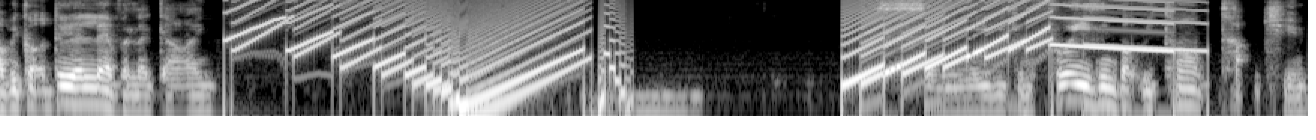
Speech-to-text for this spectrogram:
Oh, we got to do a level again. squeeze but we can't touch him.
